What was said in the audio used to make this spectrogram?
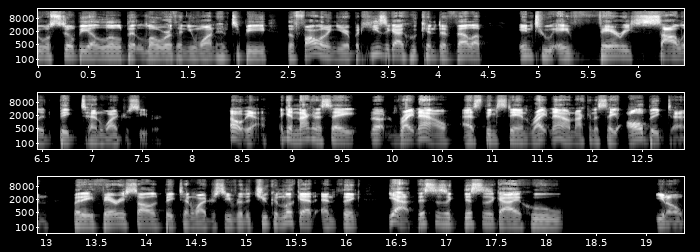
will still be a little bit lower than you want him to be the following year, but he's a guy who can develop into a very solid Big Ten wide receiver. Oh, yeah. Again, not going to say uh, right now, as things stand right now, not going to say all Big Ten, but a very solid Big Ten wide receiver that you can look at and think, yeah, this is a this is a guy who, you know,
